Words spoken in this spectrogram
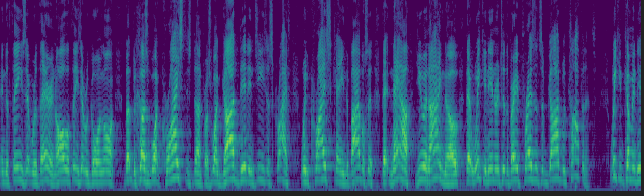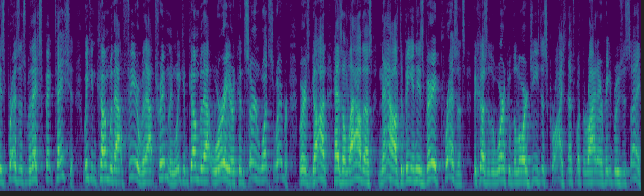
and the things that were there and all the things that were going on. But because of what Christ has done for us, what God did in Jesus Christ, when Christ came, the Bible says that now you and I know that we can enter into the very presence of God with confidence. We can come into His presence with expectation. We can come without fear, without trembling. We can come without worry or concern whatsoever. Whereas God has allowed us now to be in His very presence because of the work of the Lord Jesus Christ. And that's what the writer of Hebrews is saying.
